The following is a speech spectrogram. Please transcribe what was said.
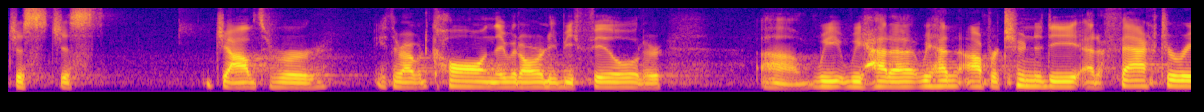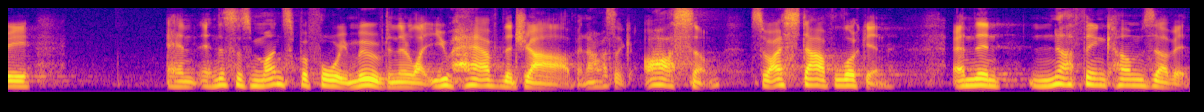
just, just jobs were either I would call and they would already be filled or um, we, we, had a, we had an opportunity at a factory, and, and this is months before we moved, and they're like, You have the job. And I was like, Awesome. So I stopped looking, and then nothing comes of it.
